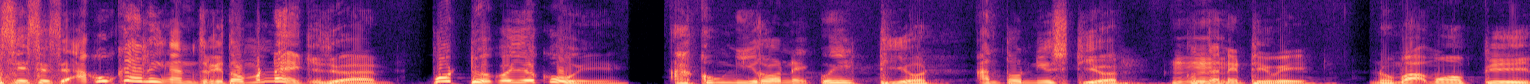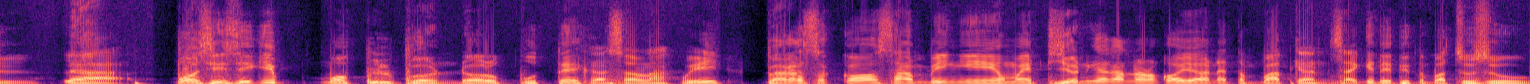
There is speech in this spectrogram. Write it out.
Si si si aku kelingan cerita meneh gitu kan. Podo kaya kowe. aku ngira nek kuwi Dion, Antonius Dion, Hmm. koncone dhewe. Numpak mobil. Lah, posisi iki mobil bondol putih gak salah kuwi. Bar seko sampingi omahe Dion kan ono koyo ane tempat kan. Saiki di tempat susu.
